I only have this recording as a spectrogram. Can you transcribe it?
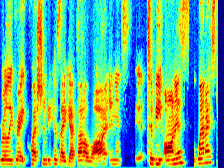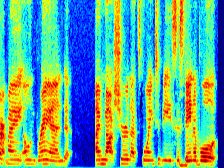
really great question because I get that a lot. And it's to be honest, when I start my own brand, I'm not sure that's going to be sustainable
